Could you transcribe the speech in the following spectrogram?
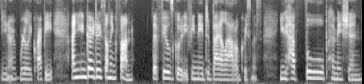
you know, really crappy. And you can go do something fun that feels good if you need to bail out on Christmas. You have full permission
